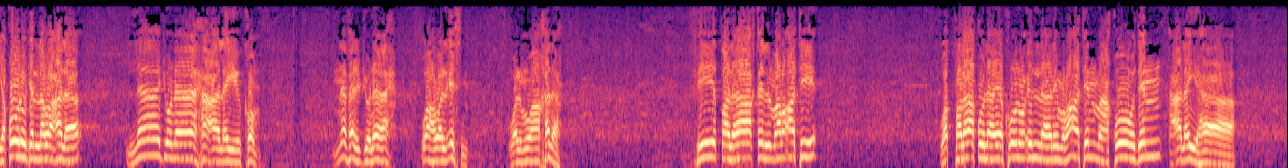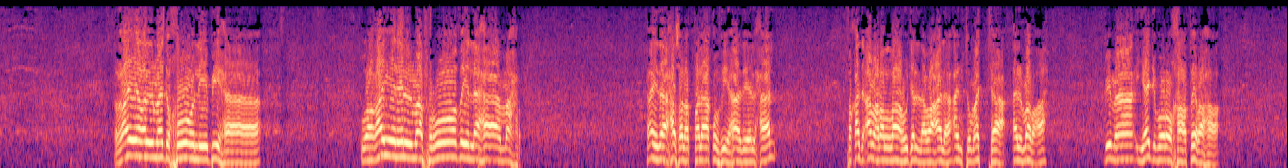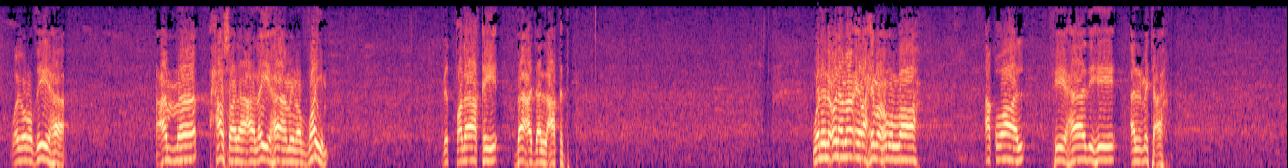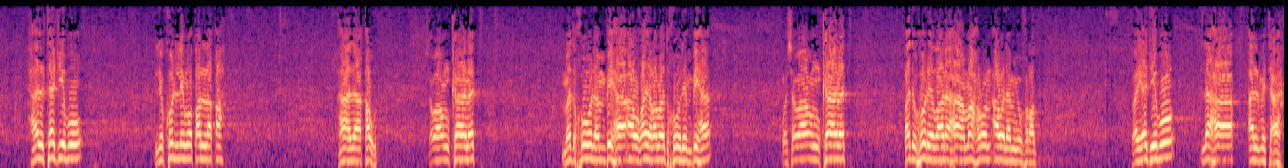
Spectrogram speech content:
يقول جل وعلا لا جناح عليكم. نفى الجناح وهو الإثم والمؤاخذة في طلاق المرأة والطلاق لا يكون إلا لامرأة معقود عليها. غير المدخول بها وغير المفروض لها مهر. فإذا حصل الطلاق في هذه الحال فقد أمر الله جل وعلا أن تمتع المرأة بما يجبر خاطرها ويرضيها عما حصل عليها من الضيم بالطلاق بعد العقد. وللعلماء رحمهم الله أقوال في هذه المتعة. هل تجب لكل مطلقة؟ هذا قول. سواء كانت مدخولا بها أو غير مدخول بها وسواء كانت قد فرض لها مهر أو لم يفرض فيجب لها المتعة.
